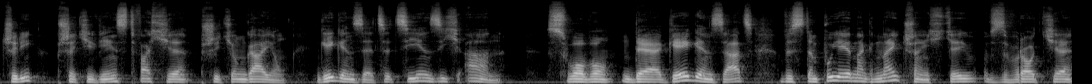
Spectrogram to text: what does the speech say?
czyli przeciwieństwa się przyciągają. Gegensätze ziehen sich an. Słowo der Gegensatz występuje jednak najczęściej w zwrocie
